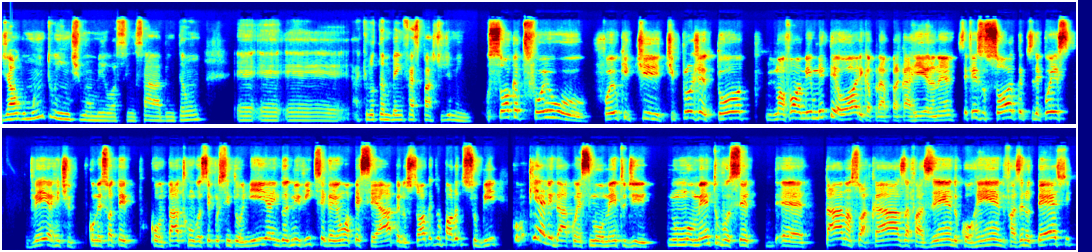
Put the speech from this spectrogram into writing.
de algo muito íntimo meu, assim, sabe? Então, é, é, é, aquilo também faz parte de mim. O Sócrates foi o, foi o que te, te projetou de uma forma meio meteórica para a carreira, né? Você fez o Sócrates, depois veio, a gente começou a ter contato com você por sintonia. Em 2020 você ganhou uma PCA pelo Sócrates, não parou de subir. Como que é lidar com esse momento de, num momento você é, tá na sua casa fazendo, correndo, fazendo teste,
